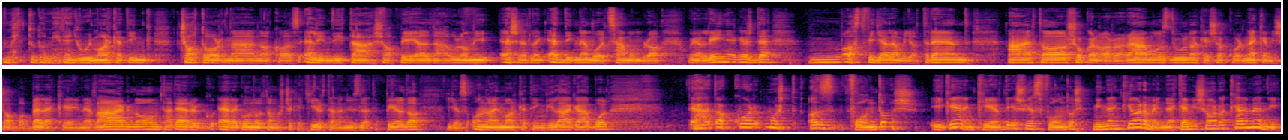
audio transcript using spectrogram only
mit tudom én, egy új marketing csatornának az elindítása például, ami esetleg eddig nem volt számomra olyan lényeges, de azt figyelem, hogy a trend által sokan arra rámozdulnak, és akkor nekem is abba bele kellene vágnom, tehát erre, erre gondoltam most csak egy hirtelen üzleti példa, így az online marketing világából, tehát akkor most az fontos? Igen, kérdés, hogy az fontos. Mindenki arra megy, nekem is arra kell menni?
